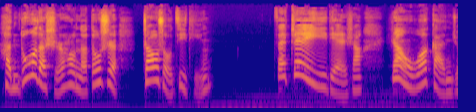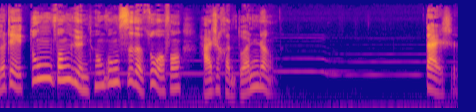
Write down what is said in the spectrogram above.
很多的时候呢，都是招手即停。在这一点上，让我感觉这东风运通公司的作风还是很端正的。但是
